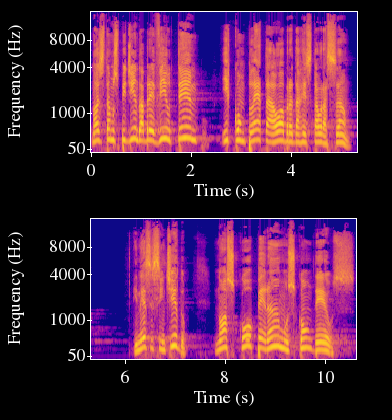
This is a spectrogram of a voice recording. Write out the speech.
nós estamos pedindo, abrevia o tempo e completa a obra da restauração. E nesse sentido, nós cooperamos com Deus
